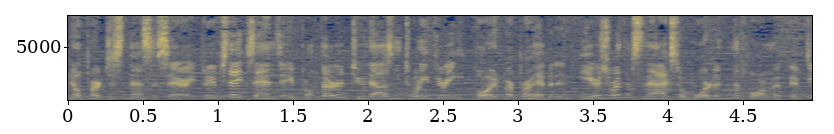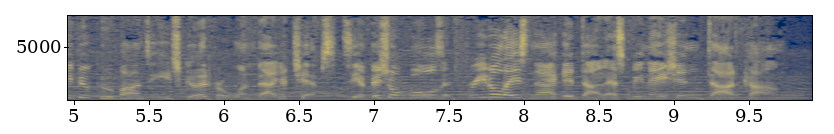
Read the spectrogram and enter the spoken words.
No purchase necessary. Sweepstakes ends April 3rd, 2023. Void where prohibited. Year's worth of snacks awarded in the form of 52 coupons, each good for one bag of chips. See official rules at fritolaysnacket.sbnation.com.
